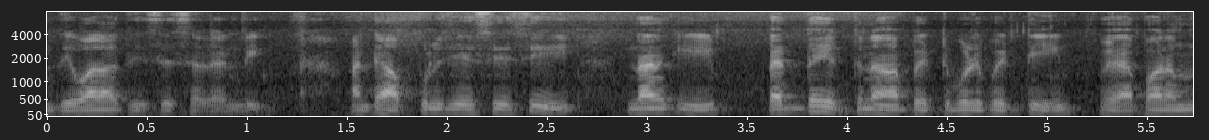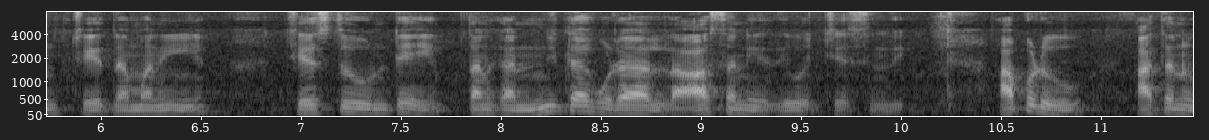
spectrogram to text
దివాలా తీసేశాడండి. అంటే అప్పులు చేసేసి దానికి పెద్ద ఎత్తున పెట్టుబడి పెట్టి వ్యాపారం చేద్దామని చేస్తూ ఉంటే తనకు అన్నిటా కూడా లాస్ అనేది వచ్చేసింది. అప్పుడు అతను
